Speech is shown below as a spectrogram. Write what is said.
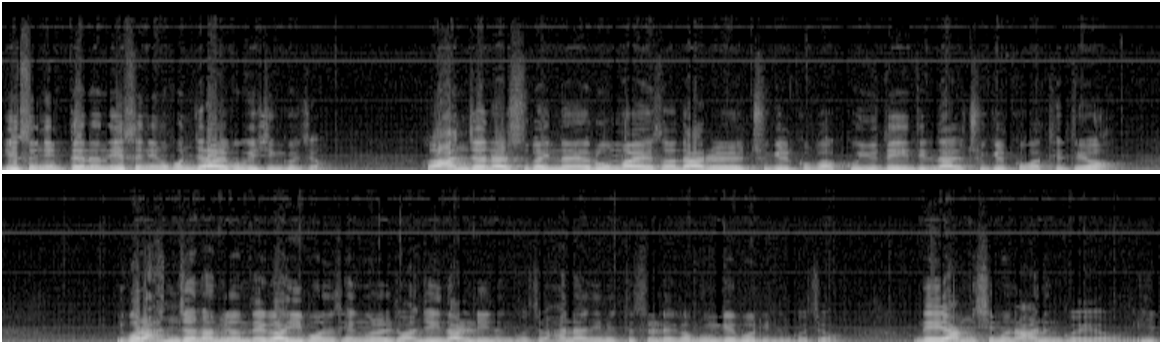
예수님 때는 예수님 혼자 알고 계신 거죠. 그 안전할 수가 있나요? 로마에서 나를 죽일 것 같고 유대인들이 나를 죽일 것 같아도요. 이걸 안전하면 내가 이번 생을 완전히 날리는 거죠. 하나님의 뜻을 내가 뭉개버리는 거죠. 내 양심은 아는 거예요. 이-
